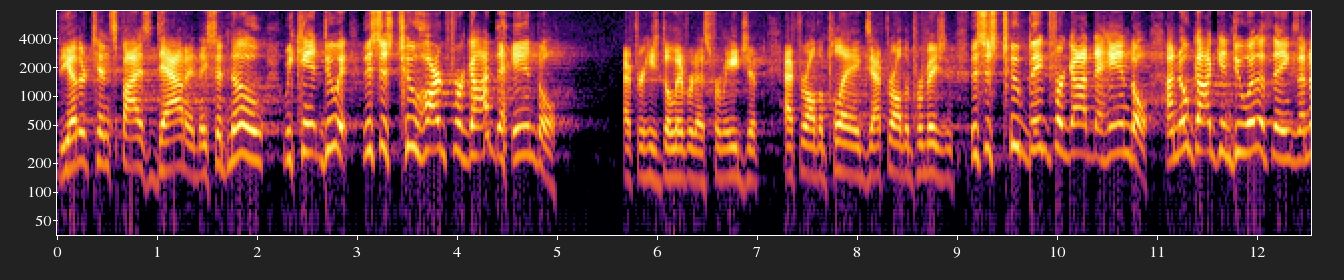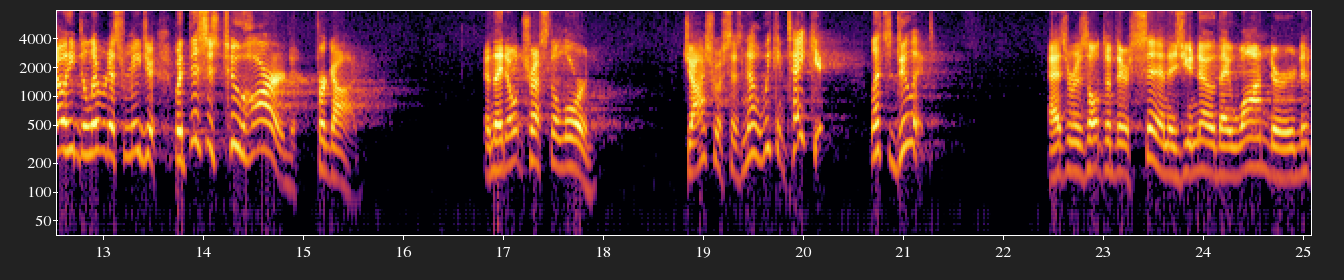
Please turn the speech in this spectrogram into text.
The other 10 spies doubted. They said, No, we can't do it. This is too hard for God to handle after he's delivered us from Egypt, after all the plagues, after all the provision. This is too big for God to handle. I know God can do other things. I know he delivered us from Egypt, but this is too hard for God. And they don't trust the Lord. Joshua says, No, we can take it. Let's do it. As a result of their sin, as you know, they wandered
